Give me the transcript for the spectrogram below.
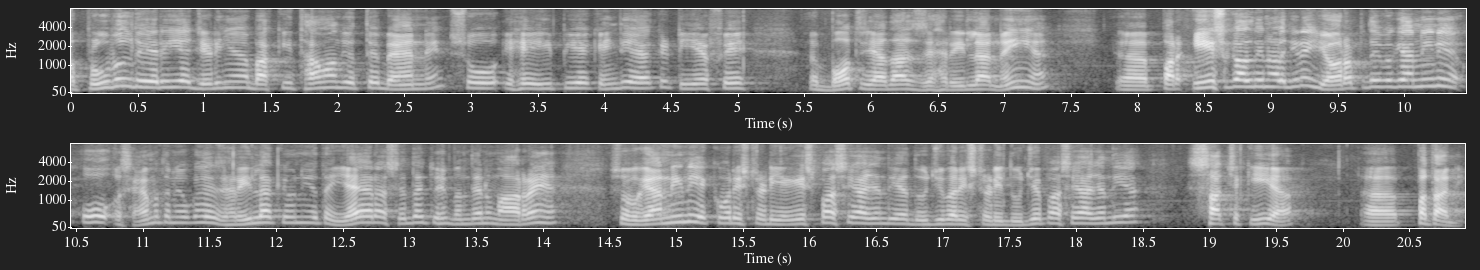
ਅਪਰੂਵਲ ਦੇ ਰਹੀ ਹੈ, ਜਿਹੜੀਆਂ ਬਾਕੀ ਥਾਵਾਂ ਦੇ ਉੱਤੇ ਬੈਨ ਨੇ। ਸੋ ਇਹ EPA ਕਹਿੰਦੇ ਆ ਕਿ TFA ਬਹੁਤ ਜ਼ਿਆਦਾ ਜ਼ਹਿਰੀਲਾ ਨਹੀਂ ਆ ਪਰ ਇਸ ਗੱਲ ਦੇ ਨਾਲ ਜਿਹੜੇ ਯੂਰਪ ਦੇ ਵਿਗਿਆਨੀ ਨੇ, ਉਹ ਅਸਹਿਮਤ ਨੇ। ਉਹ ਕਹਿੰਦੇ ਜ਼ਹਿਰੀਲਾ ਕਿਉਂ ਨਹੀਂ ਹੈ? ਤਾਂ ਜ਼ਹਿਰ ਆ, ਸਿੱਧਾ ਤੁਸੀਂ ਬੰਦਿਆਂ ਨੂੰ ਮਾਰ ਰਹੇ ਆ। ਸੋ ਵਿਗਿਆਨੀ ਨੇ ਇੱਕ ਵਾਰੀ ਸਟੱਡੀ ਇਸ ਪਾਸੇ ਆ ਜਾਂਦੀ ਆ ਦੂਜੀ ਵਾਰੀ ਸਟੱਡੀ ਦੂਜੇ ਪਾਸੇ ਆ ਜਾਂਦੀ ਆ ਸੱਚ ਕੀ ਆ? ਪਤਾ ਨਹੀਂ।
